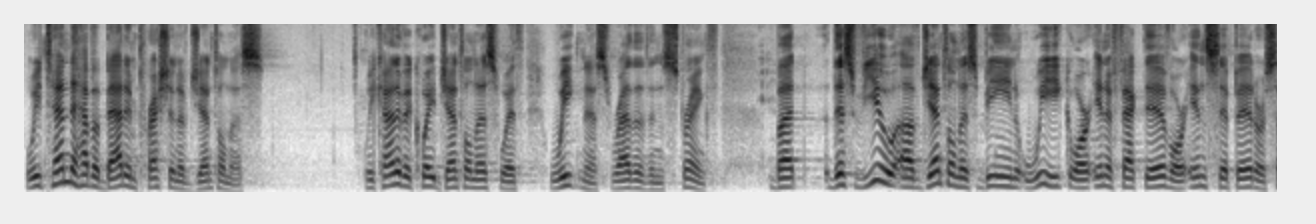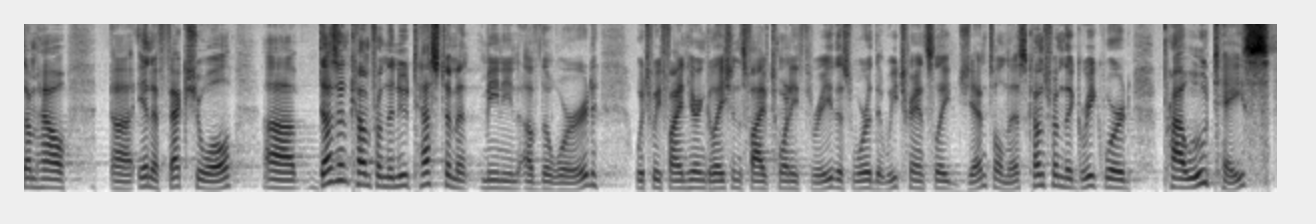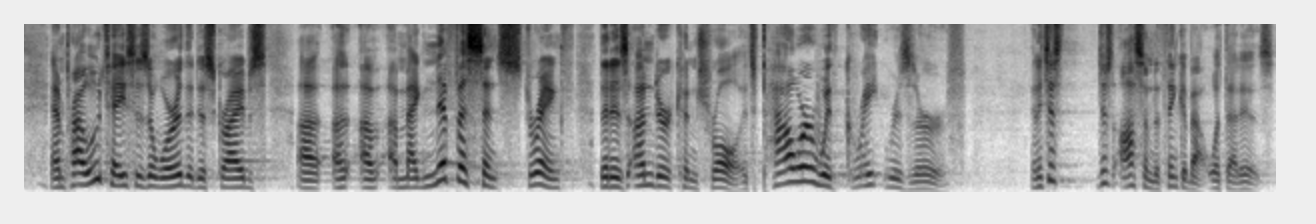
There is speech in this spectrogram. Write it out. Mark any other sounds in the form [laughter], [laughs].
we tend to have a bad impression of gentleness. We kind of equate gentleness with weakness rather than strength. But this view of gentleness being weak or ineffective or insipid or somehow uh, ineffectual uh, doesn't come from the New Testament meaning of the word, which we find here in Galatians 5:23. This word that we translate gentleness comes from the Greek word prautes, and prautes is a word that describes uh, a, a magnificent strength that is under control. It's power with great reserve, and it's just just awesome to think about what that is.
